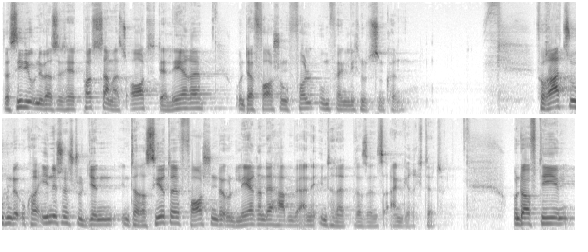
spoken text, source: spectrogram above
dass Sie die Universität Potsdam als Ort der Lehre und der Forschung vollumfänglich nutzen können. Für ratsuchende ukrainische Studieninteressierte, Forschende und Lehrende haben wir eine Internetpräsenz eingerichtet. Und auf die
